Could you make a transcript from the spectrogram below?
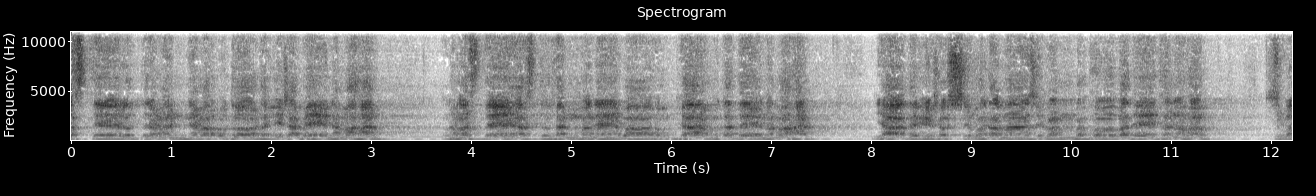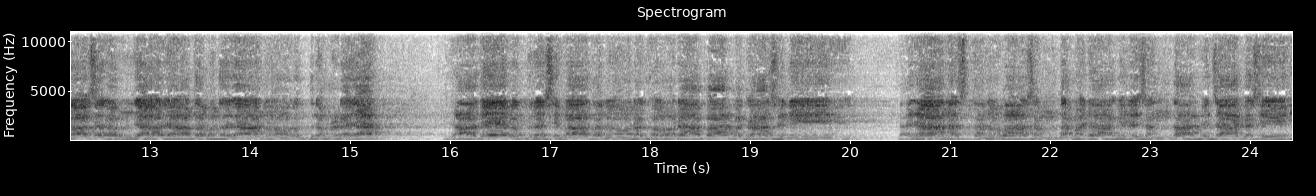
नमस्ते रुद्रमन्यव उतोषभे नमः। नमस्ते अस्तु धन्मने बाहुभ्यामुदते नमः। यातगिषः शिवतमा शिवम् बभूवदे धनुः। शिवाशरौजातपदजानो रुद्रमृडया। यादे रुद्रशिवा तनोरघोरापापकाशिनी तयानस्तनुवासम् तमजागिरिसन्ताभिचाकशीः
